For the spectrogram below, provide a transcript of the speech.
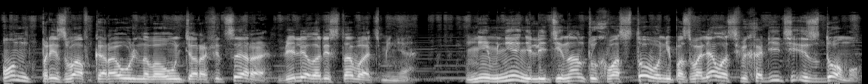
он, призвав караульного унтер-офицера, велел арестовать меня. Ни мне, ни лейтенанту Хвостову не позволялось выходить из дому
